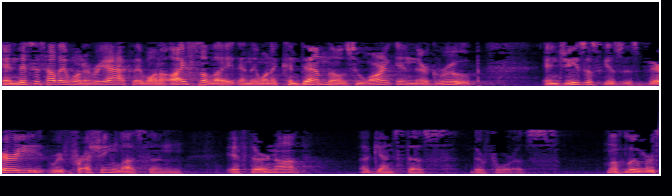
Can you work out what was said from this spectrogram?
And this is how they want to react. They want to isolate and they want to condemn those who aren't in their group. And Jesus gives this very refreshing lesson if they're not against us, they're for us. Look, verse,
